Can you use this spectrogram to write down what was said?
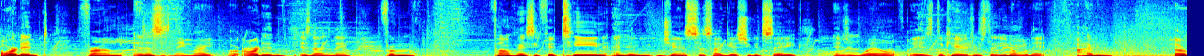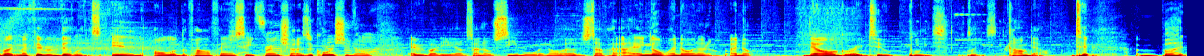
Ardent from is this his name right or Ardyn is that his name from Final Fantasy 15 and then Genesis I guess you could say as well is the characters that you know that I'm are like my favorite villains in all of the Final Fantasy franchise. Of course, you know everybody else. I know Seymour and all that other stuff. I, I know, I know, I know, I know. They're all great too. Please, please, calm down. but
